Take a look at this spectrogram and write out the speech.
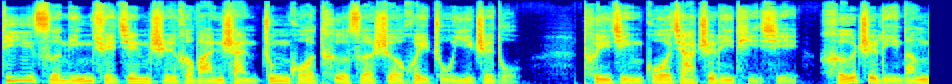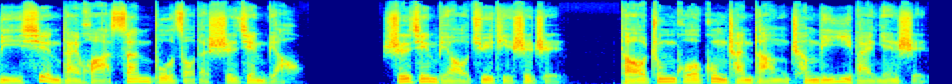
第一次明确坚持和完善中国特色社会主义制度、推进国家治理体系和治理能力现代化三步走的时间表。时间表具体是指到中国共产党成立一百年时。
